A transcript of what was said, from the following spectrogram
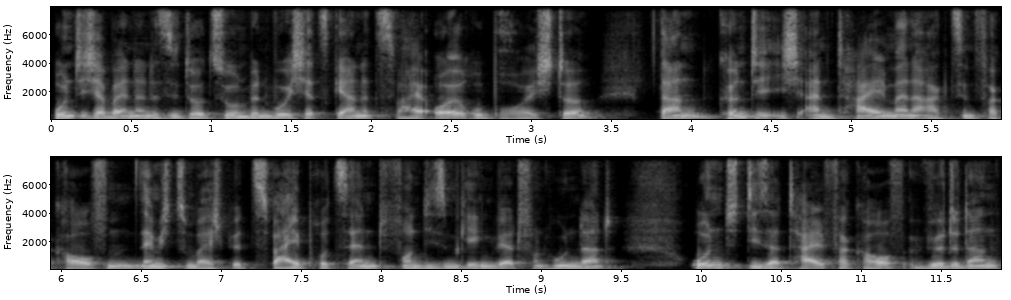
und ich aber in einer Situation bin, wo ich jetzt gerne zwei Euro bräuchte, dann könnte ich einen Teil meiner Aktien verkaufen, nämlich zum Beispiel zwei Prozent von diesem Gegenwert von 100. Und dieser Teilverkauf würde dann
